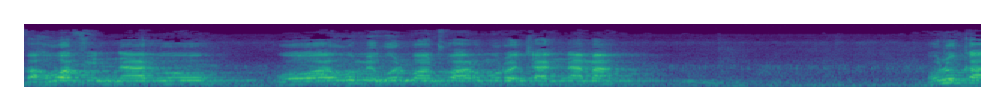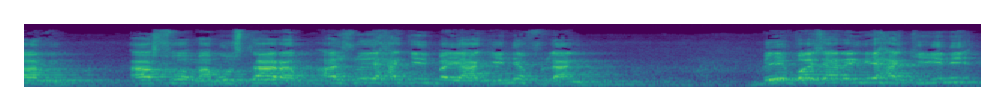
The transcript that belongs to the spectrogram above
fahuwa finnaru nnari wo wowawo miongoni mura chana harumuro jahannama ulu aso asoma mustarab ajwe hakiba yakine fulani. Be bajarenge hakini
